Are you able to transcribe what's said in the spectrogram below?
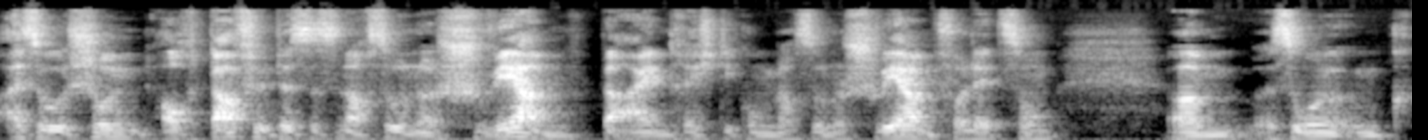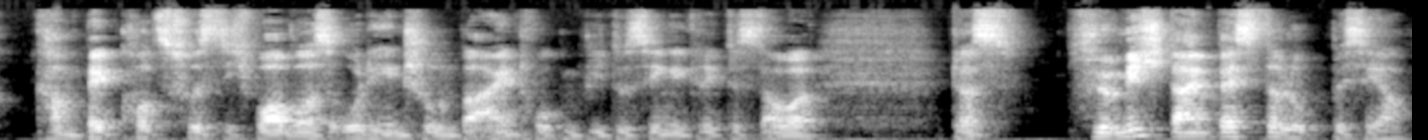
also schon auch dafür, dass es nach so einer schweren Beeinträchtigung, nach so einer schweren Verletzung, ähm, so ein Comeback kurzfristig war, war es ohnehin schon beeindruckend, wie du es hingekriegt hast. Aber das für mich dein bester Look bisher.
